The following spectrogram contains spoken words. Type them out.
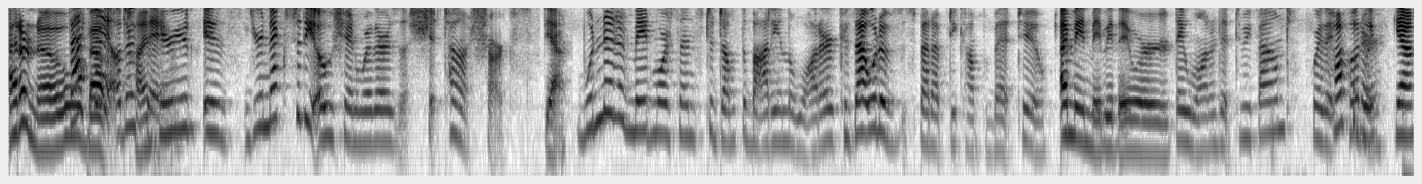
I don't know That's about my other time thing. period. Is you're next to the ocean where there's a shit ton of sharks. Yeah, Wouldn't it have made more sense to dump the body in the water? Because that would have sped up decomp a bit too. I mean, maybe they were They wanted it to be found where they possibly. put her. Yeah,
